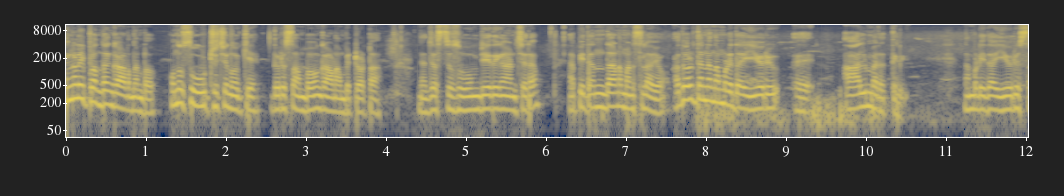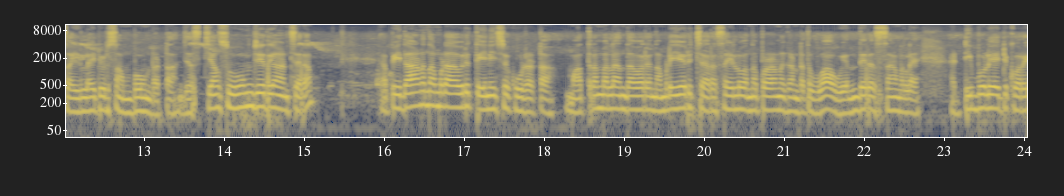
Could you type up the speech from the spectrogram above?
നിങ്ങളിപ്പോൾ എന്തെങ്കിലും കാണുന്നുണ്ടോ? ഒന്ന് സൂക്ഷിച്ച് നോക്കിയേ. ഇതൊരു സംഭവം കാണാൻ പറ്റും ഞാൻ ജസ്റ്റ് സൂം ചെയ്ത് കാണിച്ചു തരാം അപ്പോൾ ഇതെന്താണ് മനസ്സിലായോ? അതുപോലെ തന്നെ നമ്മളിതാ ഈ ഒരു ആൽമരത്തിൽ നമ്മളിതാ ഈ ഒരു സൈഡിലായിട്ട് ഒരു സംഭവം ഉണ്ട് കേട്ടോ ജസ്റ്റ് ഞാൻ സൂം ചെയ്ത് കാണിച്ചു തരാം അപ്പോൾ ഇതാണ് നമ്മുടെ ആ ഒരു തേനീച്ച കൂട് കേട്ടോ മാത്രമല്ല എന്താ പറയുക നമ്മുടെ ഈ ഒരു ചെറ സൈഡിൽ വന്നപ്പോഴാണ് കണ്ടത്. വാവ് എന്ത് രസമാണല്ലേ അടിപൊളിയായിട്ട് കുറേ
